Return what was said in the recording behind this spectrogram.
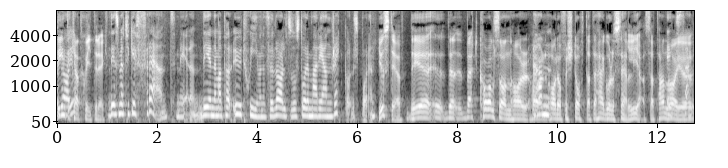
det är inte kattskit direkt. Det som jag tycker är fränt med den, det är när man tar ut skivan ur fodralet och så står det Marianne Records på den. Just det. det, är, eh, det Bert Karlsson har, har, Han- har då förstått att det här går att sälja. Så att han har ju Exakt.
